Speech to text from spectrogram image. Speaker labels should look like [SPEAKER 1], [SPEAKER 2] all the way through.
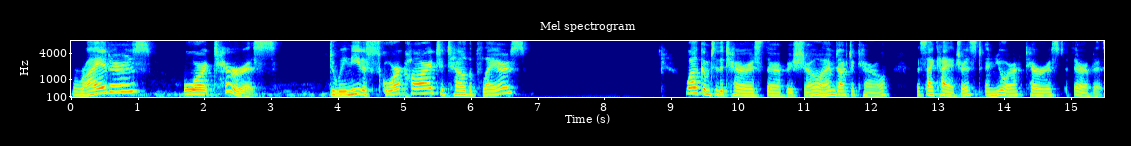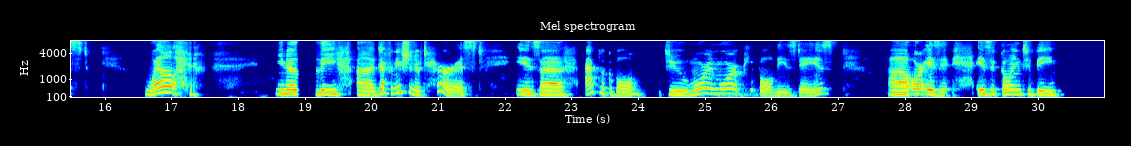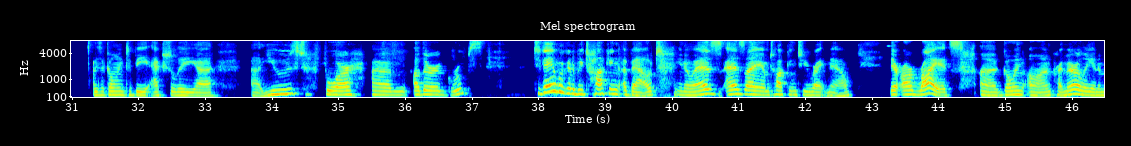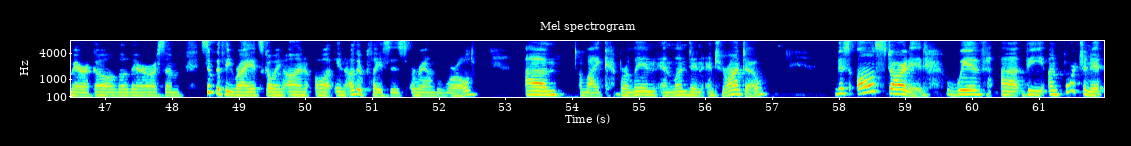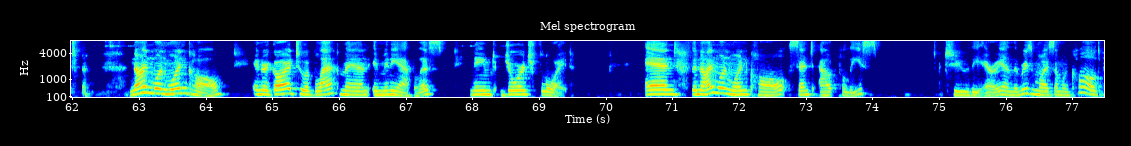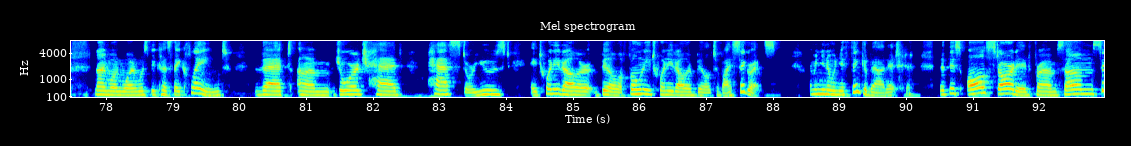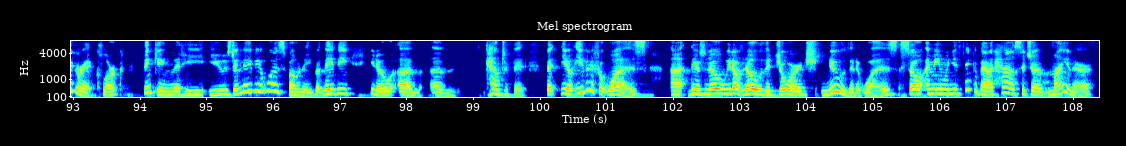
[SPEAKER 1] Rioters or terrorists? Do we need a scorecard to tell the players? Welcome to the Terrorist Therapist Show. I'm Dr. Carol, a psychiatrist and your terrorist therapist. Well, you know, the uh, definition of terrorist is uh, applicable to more and more people these days uh, or is it? Is it going to be? Is it going to be actually uh, uh, used for um, other groups? Today we're going to be talking about, you know, as as I am talking to you right now, there are riots uh, going on primarily in America, although there are some sympathy riots going on in other places around the world, um, like Berlin and London and Toronto this all started with uh, the unfortunate 911 call in regard to a black man in Minneapolis named George Floyd. And the 911 call sent out police to the area. And the reason why someone called 911 was because they claimed that um, George had passed or used a $20 bill, a phony $20 bill to buy cigarettes. I mean, you know, when you think about it, that this all started from some cigarette clerk thinking that he used, and maybe it was phony, but maybe, you know, um, um, counterfeit. But, you know, even if it was, uh, there's no, we don't know that George knew that it was. So, I mean, when you think about how such a minor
